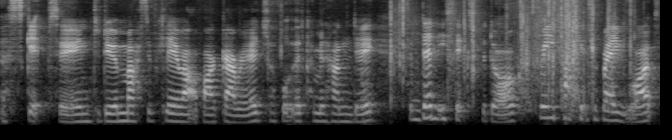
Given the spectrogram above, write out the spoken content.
a skip soon to do a massive clear out of our garage. I thought they'd come in handy. Some Denti sticks for the dog, three packets of baby wipes,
